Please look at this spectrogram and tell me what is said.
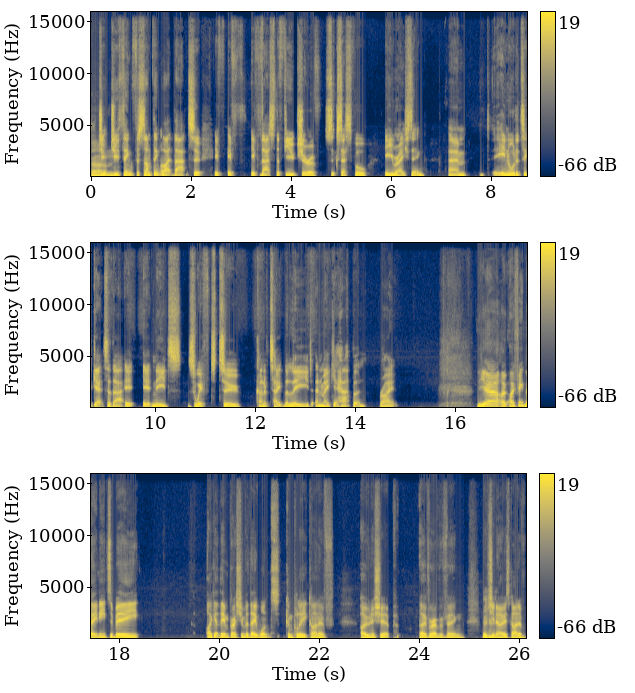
Um, do, do you think for something like that to if if if that's the future of successful e-racing, um, in order to get to that, it it needs Zwift to kind of take the lead and make it happen right? Yeah, I, I think they need to be. I get the impression that they want complete kind of ownership over everything, which mm-hmm. you know is kind of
